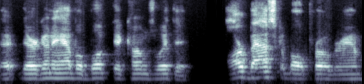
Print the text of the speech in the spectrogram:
They're, they're going to have a book that comes with it. Our basketball program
